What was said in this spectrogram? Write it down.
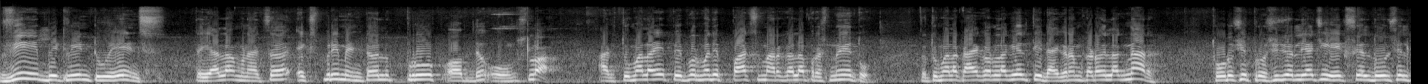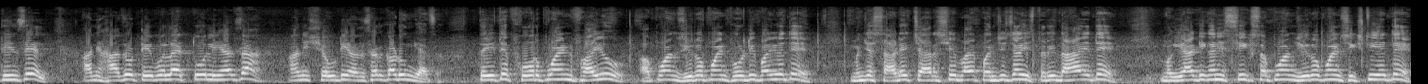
V between two ends तर याला म्हणायचं experimental proof of the Ohm's law आणि तुम्हाला हे पेपरमध्ये पाच मार्काला प्रश्न येतो. तर तुम्हाला काय करावं लागेल? ती डायग्राम काढावी लागणार. थोडीशी प्रोसिजर लिहायची. एक सेल दोन सेल तीन सेल आणि हा जो टेबल आहे तो लिहायचा आणि शेवटी आन्सर काढून घ्यायचा. तर इथे four point five upon zero point forty five येते. म्हणजे साडेचारशे बाय पंचेचाळीस तरी दहा येते. मग या ठिकाणी six upon zero point sixty येते.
